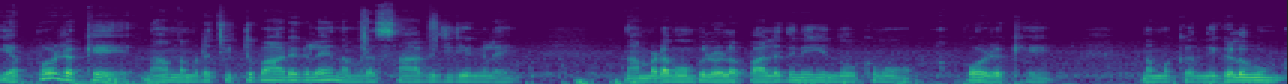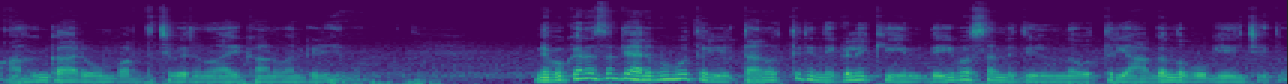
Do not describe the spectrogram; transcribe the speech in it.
എപ്പോഴൊക്കെ നാം നമ്മുടെ ചുറ്റുപാടുകളെ നമ്മുടെ സാഹചര്യങ്ങളെ നമ്മുടെ മുമ്പിലുള്ള പലതിനെയും നോക്കുമോ? അപ്പോഴൊക്കെ നമുക്ക് നികളവും അഹങ്കാരവും വർദ്ധിച്ചു വരുന്നതായി കാണുവാൻ കഴിയുന്നു. നെബുക്കനസിന്റെ അനുഭവത്തിൽ താൻ ഒത്തിരി നിഗളിക്കുകയും ദൈവസന്നിധിയിൽ നിന്ന് ഒത്തിരി അകന്നു പോവുകയും ചെയ്തു.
